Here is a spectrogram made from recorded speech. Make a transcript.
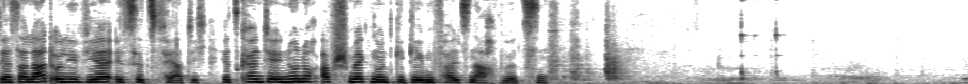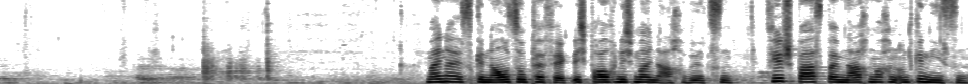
Der Salat Olivier ist jetzt fertig. Jetzt könnt ihr ihn nur noch abschmecken und gegebenenfalls nachwürzen. Meiner ist genauso perfekt. Ich brauche nicht mal nachwürzen. Viel Spaß beim Nachmachen und Genießen.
